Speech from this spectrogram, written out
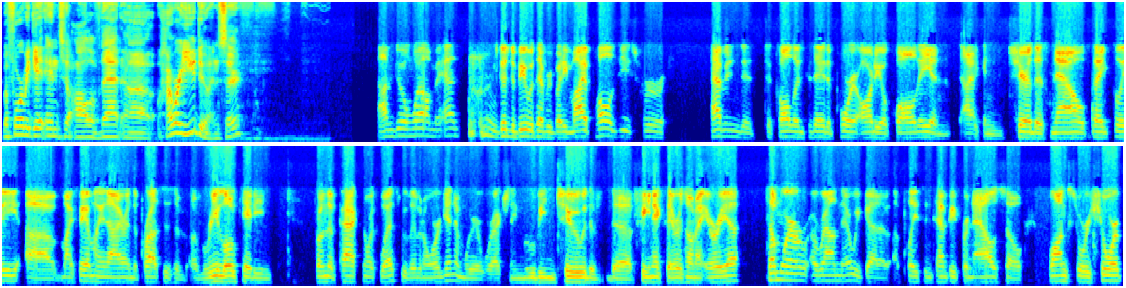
Before we get into all of that, uh, how are you doing, sir? I'm doing well, man. Good to be with everybody. My apologies for having to, to call in today, the poor audio quality, and I can share this now. Thankfully, uh, my family and I are in the process of, of relocating from the Pac Northwest. We live in Oregon, and we're, we're actually moving to the, the Phoenix, Arizona area. Somewhere around there, we've got a, a place in Tempe for now. So, long story short,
